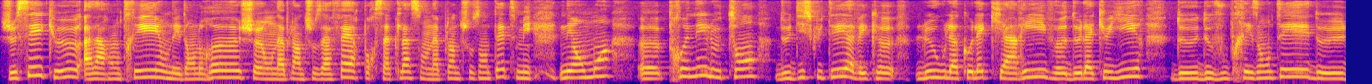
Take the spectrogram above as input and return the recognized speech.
je sais que à la rentrée, on est dans le rush, on a plein de choses à faire pour sa classe, on a plein de choses en tête, mais néanmoins, euh, prenez le temps de discuter avec euh, le ou la collègue qui arrive, de l'accueillir, de, de, vous présenter, de,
